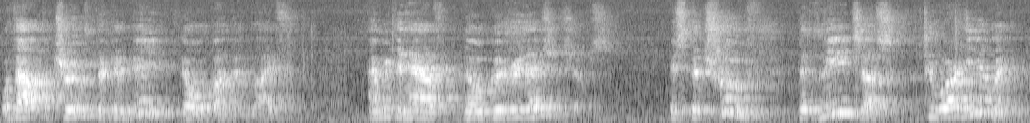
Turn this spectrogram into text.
Without the truth, there can be no abundant life, and we can have no good relationships. It's the truth that leads us to our healing.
